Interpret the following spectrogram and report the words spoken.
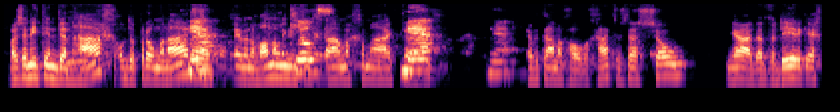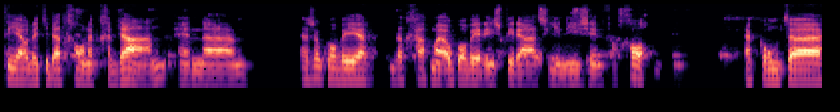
Was er niet in Den Haag op de promenade? Ja. We hebben een wandeling samen gemaakt. Ja. Uh, ja. Hebben het daar nog over gehad. Dus dat is zo... Ja, dat waardeer ik echt in jou dat je dat gewoon hebt gedaan. En uh, dat is ook wel weer... Dat gaf mij ook wel weer inspiratie in die zin van... Goh, er komt uh,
